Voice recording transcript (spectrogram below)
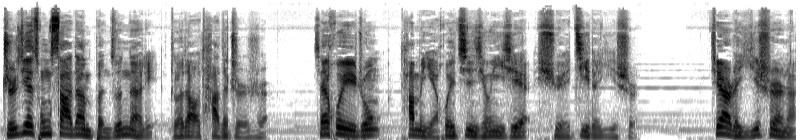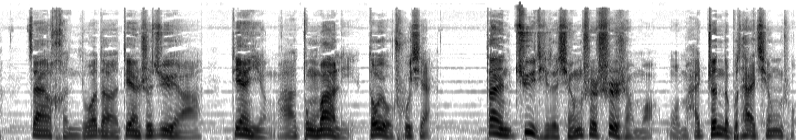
直接从撒旦本尊那里得到他的指示。在会议中，他们也会进行一些血祭的仪式。这样的仪式呢，在很多的电视剧啊、电影啊、动漫里都有出现，但具体的形式是什么，我们还真的不太清楚。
